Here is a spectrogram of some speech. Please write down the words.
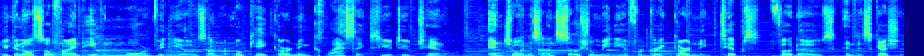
You can also find even more videos on our OK Gardening Classics YouTube channel. And join us on social media for great gardening tips, photos, and discussion.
